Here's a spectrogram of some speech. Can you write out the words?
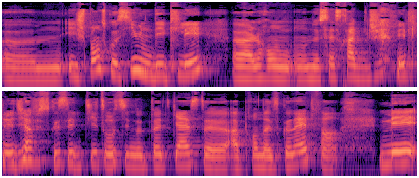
Euh, et je pense qu'aussi une des clés, alors on, ne cessera jamais de le dire puisque c'est le titre aussi de notre podcast, apprendre à se connaître. Mais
